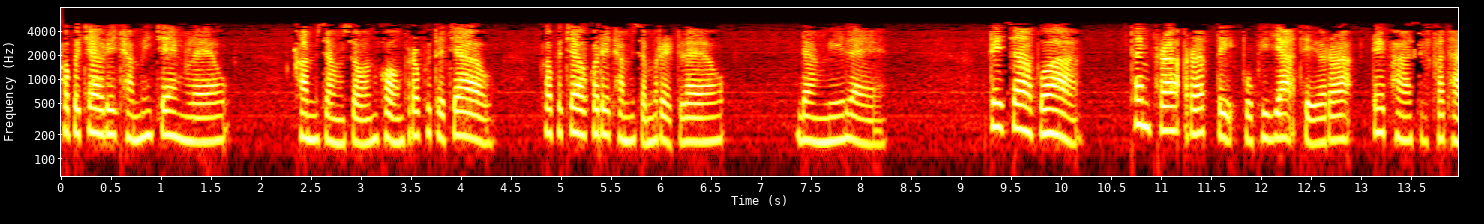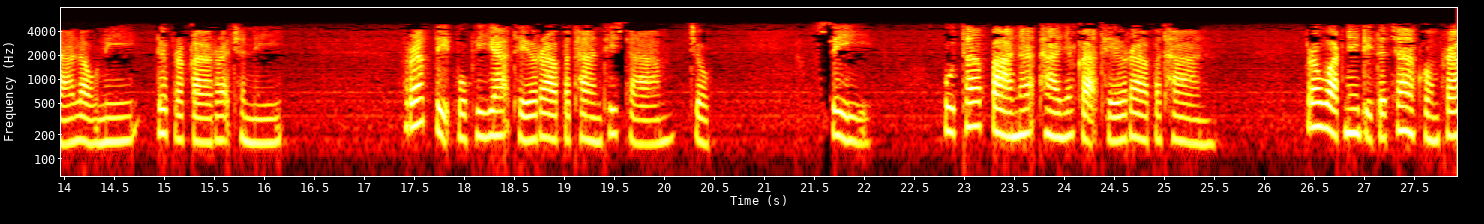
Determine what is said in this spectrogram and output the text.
ข้าพเจ้าได้ทำให้แจ้งแล้วคำสั่งสอนของพระพุทธเจ้าข้าพเจ้าก็ได้ทำสำเร็จแล้ว ดังนี้แหลได้ทราบว่า ท่านพระรัติปุพิยะเถระได้พาสิกขาเหล่านี้ด้วยประการฉนี้ รติปุพยะเถราประธานที่สามจบสี่อุทปาณทายกะเถราประธาน ประวัติในดิตชาติของพระ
